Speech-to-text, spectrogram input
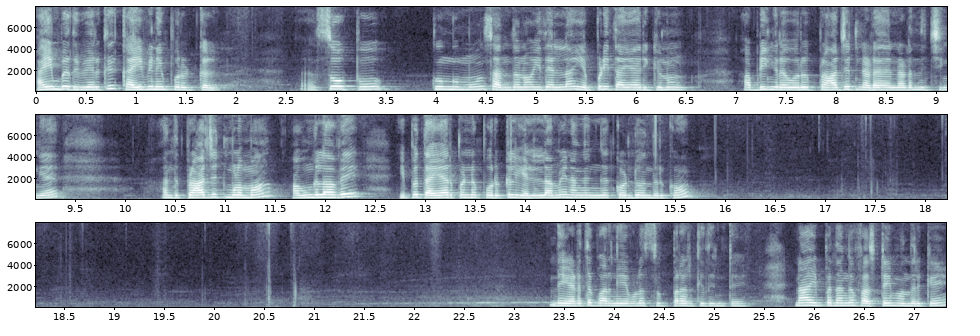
ஐம்பது பேருக்கு கைவினைப் பொருட்கள் சோப்பு குங்குமம் சந்தனம் இதெல்லாம் எப்படி தயாரிக்கணும் அப்படிங்கிற ஒரு ப்ராஜெக்ட் நட நடந்துச்சுங்க. அந்த ப்ராஜெக்ட் மூலமாக அவங்களாவே இப்போ தயார் பண்ண பொருட்கள் எல்லாமே நாங்கள் இங்கே கொண்டு வந்திருக்கோம். இந்த இடத்த பாருங்கள் எவ்வளோ சூப்பராக இருக்குதுன்ட்டு. நான் இப்போ தாங்க ஃபஸ்ட் டைம் வந்திருக்கேன்.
